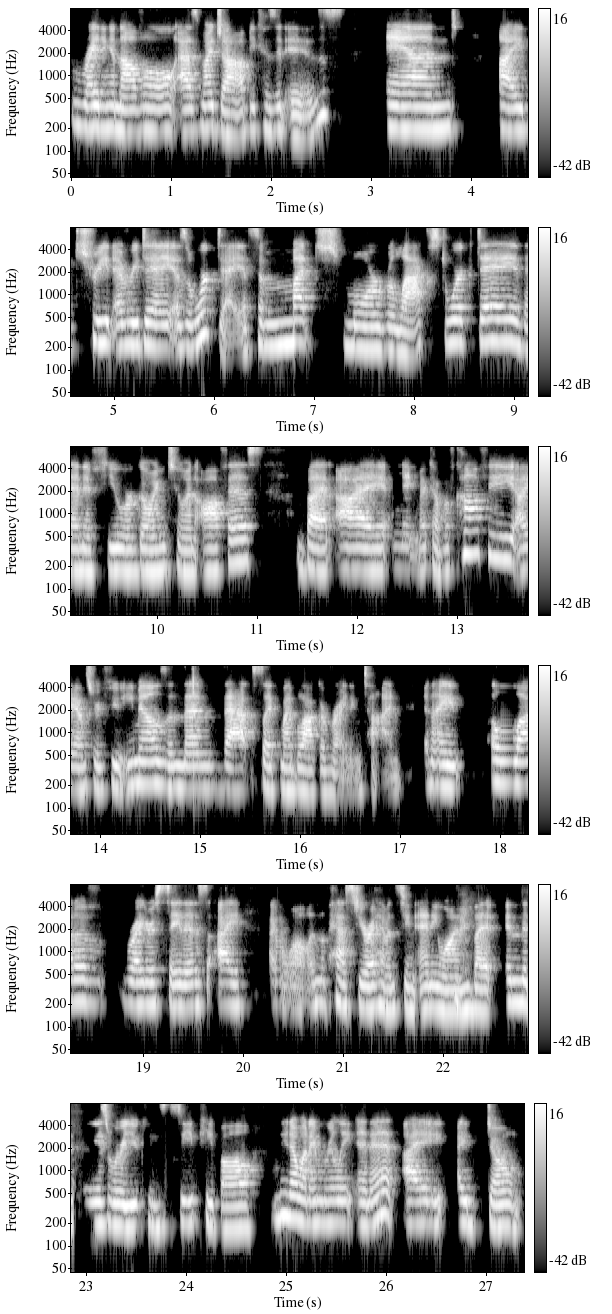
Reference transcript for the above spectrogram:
writing a novel as my job because it is. And I treat every day as a work day. It's a much more relaxed work day than if you were going to an office. But I make my cup of coffee, I answer a few emails, and then that's like my block of writing time. And I, a lot of writers say this. I, I well, in the past year, I haven't seen anyone, but in the days where you can see people, you know, when I'm really in it, I, I don't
